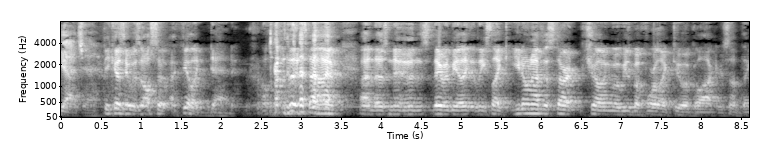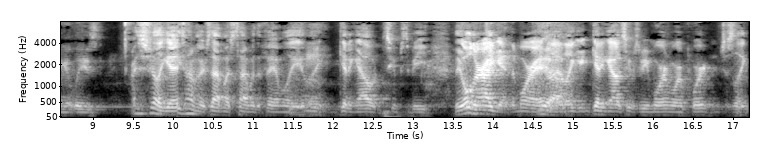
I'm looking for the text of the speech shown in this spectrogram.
gotcha. because it was also I feel like dead a lot of the time on those noons. They would be like at least like you don't have to start showing movies before like two o'clock or something at least. I just feel like anytime there's that much time with the family, Mm-hmm. like getting out seems to be. The older I get, the more I Yeah. Mm-hmm. uh, like getting out seems to be more and more important. Just like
